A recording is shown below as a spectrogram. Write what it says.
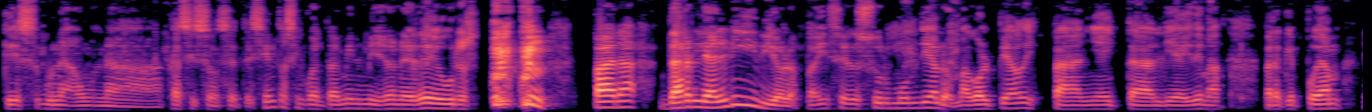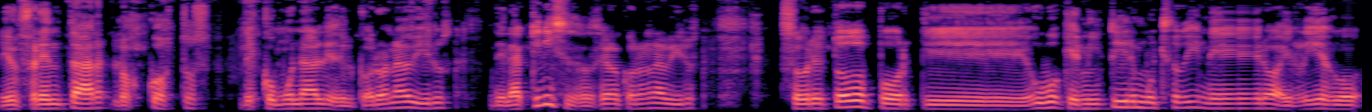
que es una, una casi son 750 mil millones de euros para darle alivio a los países del sur mundial, los más golpeados, España, Italia y demás, para que puedan enfrentar los costos descomunales del coronavirus, de la crisis social del coronavirus, sobre todo porque hubo que emitir mucho dinero, hay riesgo,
